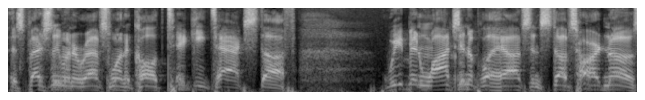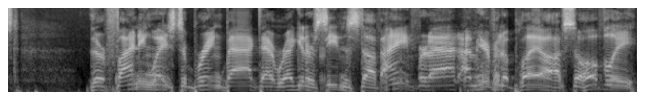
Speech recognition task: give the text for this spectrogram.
especially when the refs want to call ticky tack stuff. We've been watching the playoffs and stuff's hard nosed. They're finding ways to bring back that regular season stuff. I ain't for that. I'm here for the playoffs. So hopefully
